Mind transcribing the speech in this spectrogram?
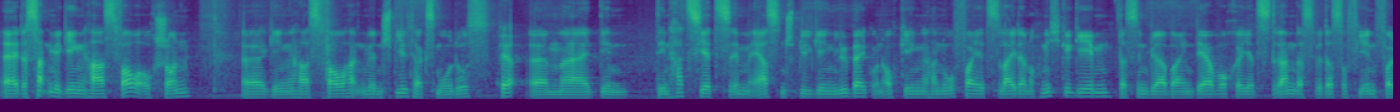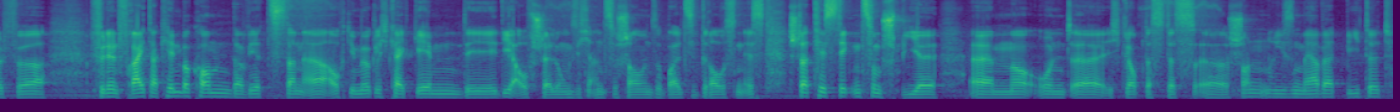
äh, das hatten wir gegen HSV auch schon. Äh, gegen HSV hatten wir den Spieltagsmodus. Ja. Ähm, äh, den den hat es jetzt im ersten Spiel gegen Lübeck und auch gegen Hannover jetzt leider noch nicht gegeben. Das sind wir aber in der Woche jetzt dran, dass wir das auf jeden Fall für, für den Freitag hinbekommen. Da wird es dann äh, auch die Möglichkeit geben, die, die Aufstellung sich anzuschauen, sobald sie draußen ist. Statistiken zum Spiel. Ähm, und äh, ich glaube, dass das äh, schon einen riesen Mehrwert bietet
